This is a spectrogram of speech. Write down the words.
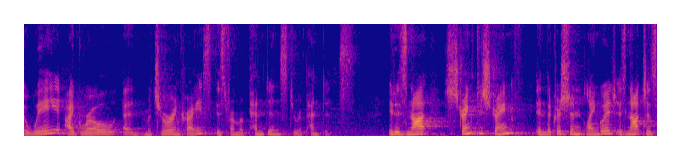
the way I grow and mature in Christ is from repentance to repentance. It is not strength to strength in the Christian language, is not just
